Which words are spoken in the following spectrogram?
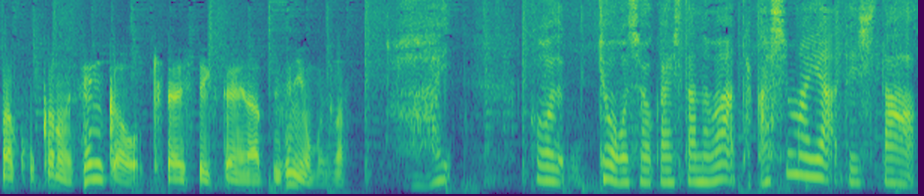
まあ、ここからの変化を期待していきたいなというふうに思います。はいこう今日ご紹介したのは高島屋でした。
